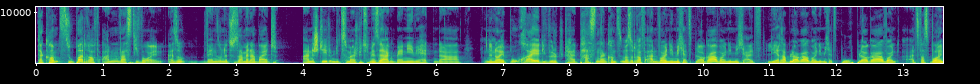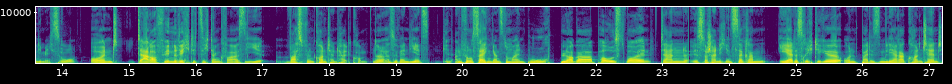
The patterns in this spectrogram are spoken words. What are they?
Da kommt es super drauf an, was die wollen. Also, wenn so eine Zusammenarbeit ansteht und die zum Beispiel zu mir sagen, Benny, wir hätten da eine neue Buchreihe, die würde total passen, dann kommt es immer so drauf an, wollen die mich als Blogger, wollen die mich als Lehrerblogger, wollen die mich als Buchblogger, wollen, als was wollen die mich so? Und daraufhin richtet sich dann quasi, was für ein Content halt kommt. Ne? Also wenn die jetzt in Anführungszeichen ganz normalen Buch-Blogger-Post wollen, dann ist wahrscheinlich Instagram eher das Richtige und bei diesem Lehrer-Content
